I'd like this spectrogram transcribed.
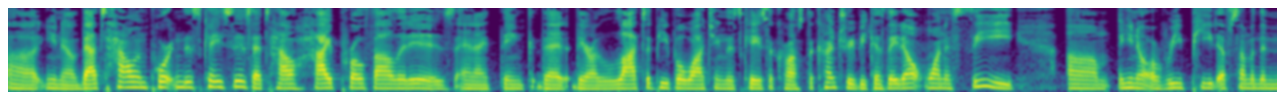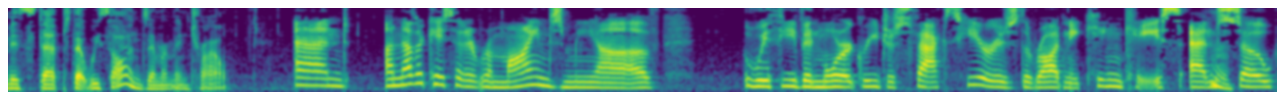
uh, you know, that's how important this case is. That's how high profile it is. And I think that there are lots of people watching this case across the country because they don't want to see, um, you know, a repeat of some of the missteps that we saw in Zimmerman trial. And another case that it reminds me of, with even more egregious facts here, is the Rodney King case. And so,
